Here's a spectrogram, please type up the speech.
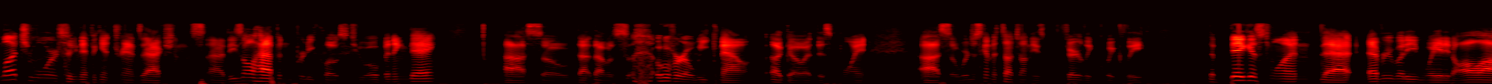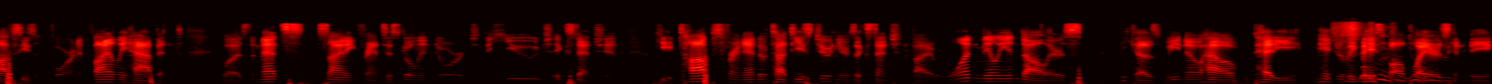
much more significant transactions. Uh, these all happened pretty close to opening day, uh, so that that was over a week now ago at this point. Uh, so we're just going to touch on these fairly quickly. The biggest one that everybody waited all off season for, and it finally happened, was the Mets signing Francisco Lindor to the huge extension. He tops Fernando Tatis Jr.'s extension by $1 million because we know how petty Major League Baseball players can be.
